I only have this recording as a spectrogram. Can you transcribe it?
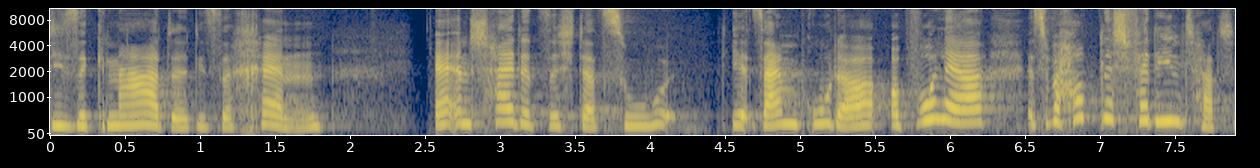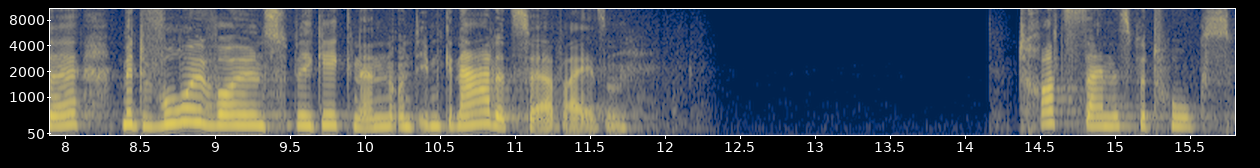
diese Gnade, diese Chen. Er entscheidet sich dazu, seinem Bruder, obwohl er es überhaupt nicht verdient hatte, mit Wohlwollen zu begegnen und ihm Gnade zu erweisen. Trotz seines Betrugs.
